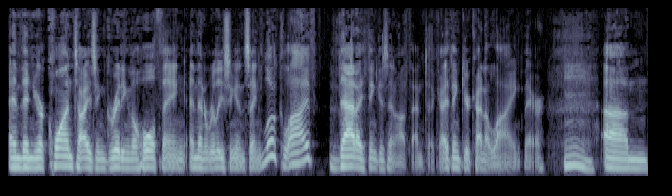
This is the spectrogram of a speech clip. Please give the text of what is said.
and then you're quantizing, gridding the whole thing, and then releasing it and saying, "Look, live," that I think is inauthentic. I think you're kind of lying there. Um,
